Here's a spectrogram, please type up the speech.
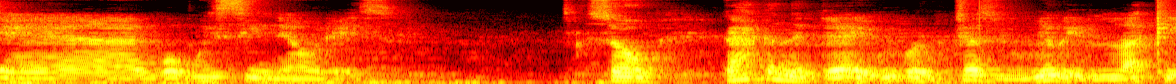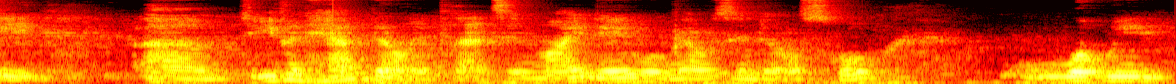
and what we see nowadays. So, back in the day, we were just really lucky um, to even have dental implants. In my day, when I was in dental school, what we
